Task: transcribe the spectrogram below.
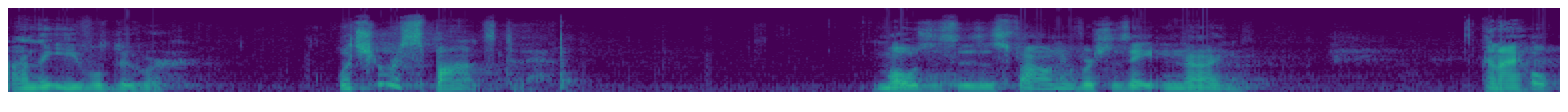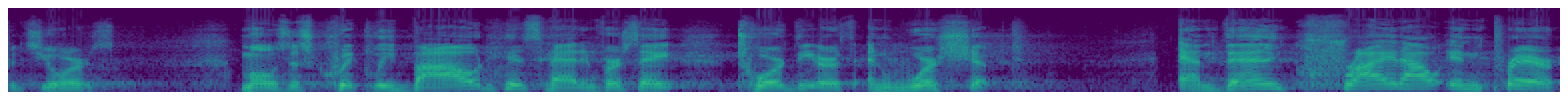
on the evildoer. What's your response to that? Moses' is found in verses 8 and 9. And I hope it's yours. Moses quickly bowed his head in verse 8 toward the earth and worshiped, and then cried out in prayer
